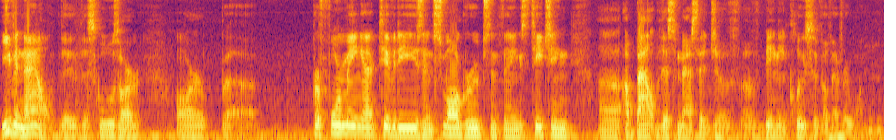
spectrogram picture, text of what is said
even now, the, the schools are are uh, performing activities in small groups and things, teaching uh, about this message of, of being inclusive of everyone.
